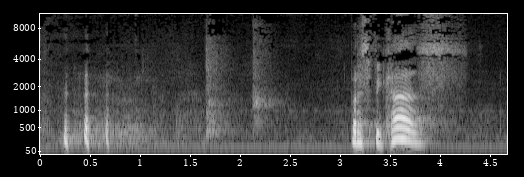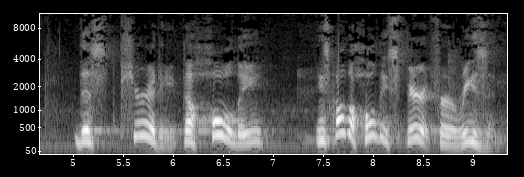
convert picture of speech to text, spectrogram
but it's because this purity, the holy, he's called the Holy Spirit for a reason.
